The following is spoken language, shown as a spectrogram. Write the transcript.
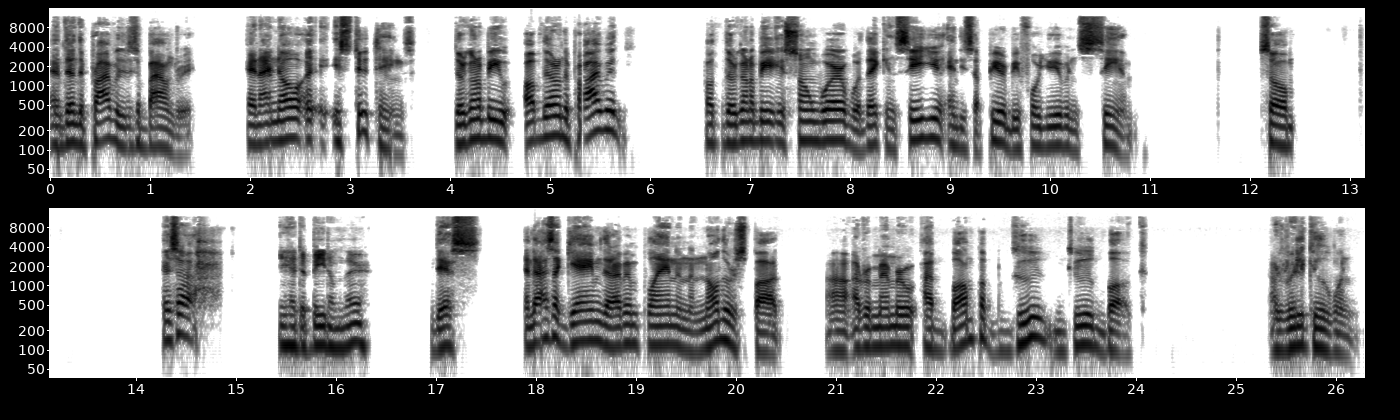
and then the private is a boundary and i know uh, it's two things they're going to be up there on the private but they're gonna be somewhere where they can see you and disappear before you even see them. So it's a You had to beat them there. Yes. And that's a game that I've been playing in another spot. Uh, I remember I bump a good, good buck, a really good one.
